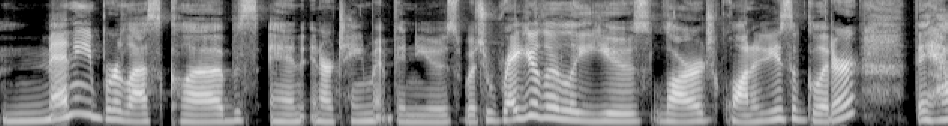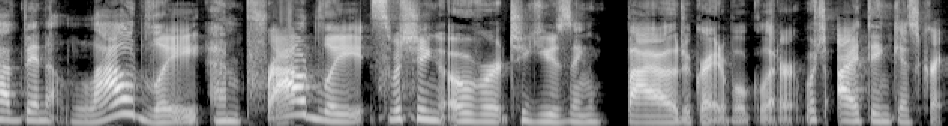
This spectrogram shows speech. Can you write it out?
many burlesque clubs and entertainment venues which regularly use large quantities of glitter they have been loudly and proudly switching over to using biodegradable glitter which i think is great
